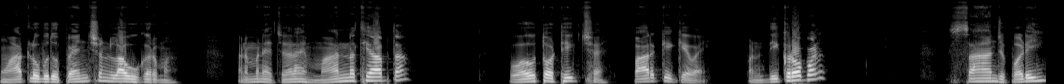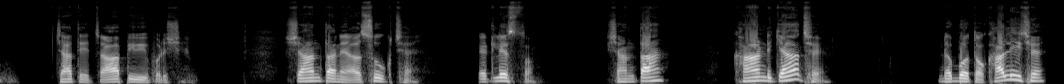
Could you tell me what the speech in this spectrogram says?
હું આટલું બધું પેન્શન લાવું ઘરમાં અને મને જરાય માન નથી આપતા? વહુ તો ઠીક છે, પારકી કહેવાય. પણ દીકરો પણ? સાંજ પડી જાતે ચા પીવી પડશે. શાંતાને અસુખ છે. એટલે જ તો. શાંતા, ખાંડ ક્યાં છે? ડબ્બો તો ખાલી છે.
